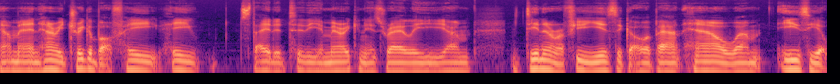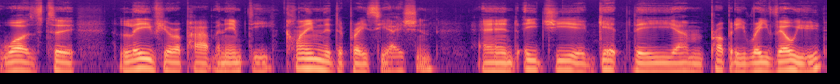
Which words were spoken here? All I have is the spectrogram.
our man Harry Triguboff, he he stated to the American Israeli um, dinner a few years ago about how um, easy it was to leave your apartment empty, claim the depreciation, and each year get the um, property revalued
